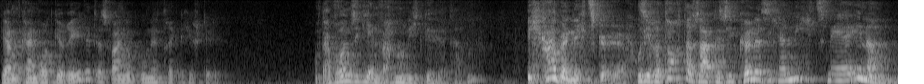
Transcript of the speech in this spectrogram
wir haben kein Wort geredet, es war eine unerträgliche Stille. Und da wollen Sie die Entwarnung nicht gehört haben? Ich habe nichts gehört. Und Ihre Tochter sagte, sie könne sich an nichts mehr erinnern.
